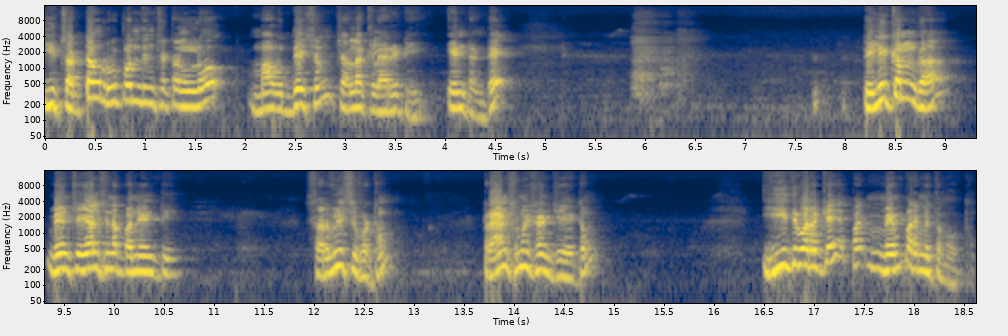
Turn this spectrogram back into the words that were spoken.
ఈ చట్టం రూపొందించటంలో మా ఉద్దేశం చాలా క్లారిటీ. ఏంటంటే టెలికమ్గా మేము చేయాల్సిన పని ఏంటి సర్వీస్ ఇవ్వటం ట్రాన్స్మిషన్ చేయటం ఇది వరకే మేము పరిమితం అవుతాం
